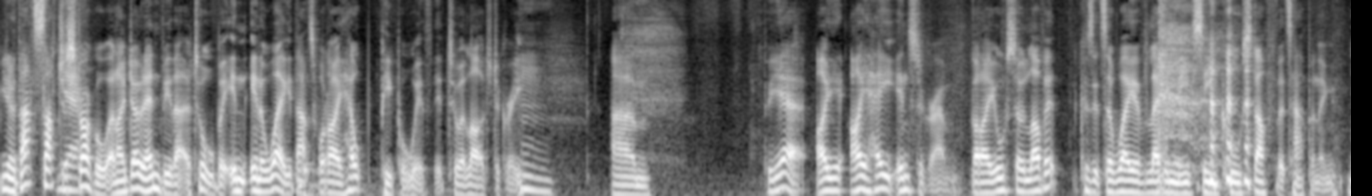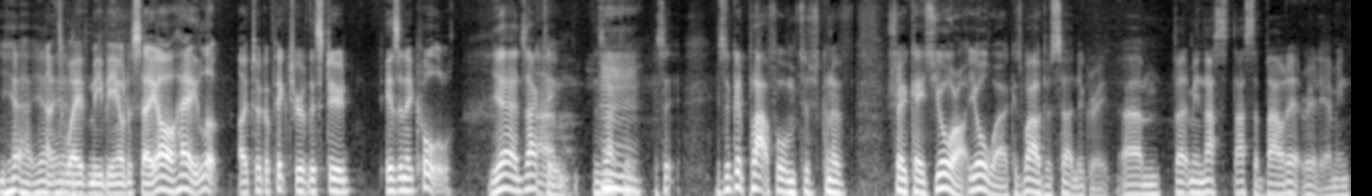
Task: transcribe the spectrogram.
You know that's such a struggle, and I don't envy that at all. But in in a way, that's what I help people with it to a large degree. Hmm. Um, but yeah, I I hate Instagram, but I also love it because it's a way of letting me see cool stuff that's happening. Yeah, yeah. and it's yeah. a way of me being able to say, "Oh, hey, look, I took a picture of this dude. Isn't it cool?" Yeah, exactly, Um, exactly. Mm. It's a it's a good platform to kind of showcase your your work as well to a certain degree. Um, but I mean, that's that's about it, really. I mean,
